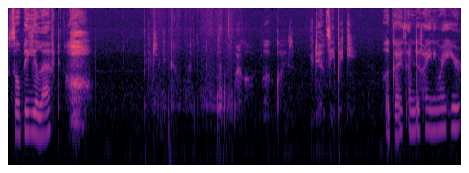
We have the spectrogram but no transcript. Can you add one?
so Piggy left. Piggy did. Oh my god! Look, guys, you didn't see Piggy. Look, guys, I'm just hiding right here.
